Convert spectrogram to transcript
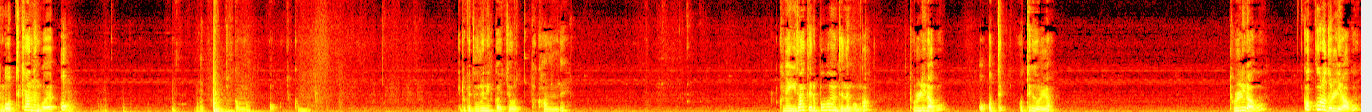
이거 어떻게 하는 거예요? 어? 잠깐만. 어, 잠깐만. 이렇게 누르니까 이쪽으로 다 가는데? 그냥 이 상태로 뽑으면 되는 건가? 돌리라고? 어, 어떻게, 어떻게 돌려? 돌리라고? 거꾸로 돌리라고?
